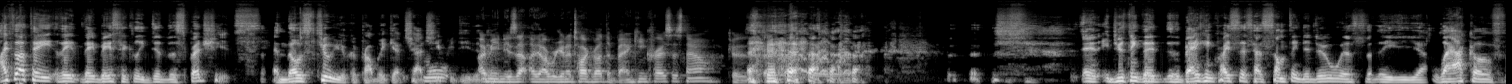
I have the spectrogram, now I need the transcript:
I thought they, they they basically did the spreadsheets, and those two you could probably get ChatGPT. Well, I mean, is that are we going to talk about the banking crisis now? Because And do you think that the banking crisis has something to do with the uh, lack of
